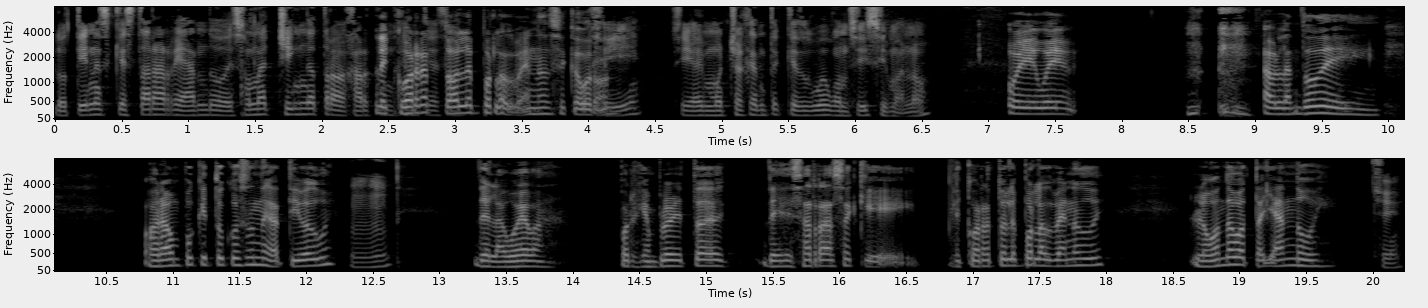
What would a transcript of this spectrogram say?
lo tienes que estar arreando, es una chinga trabajar con Le corre tole por las venas ese cabrón. Sí, sí, hay mucha gente que es huevoncísima, ¿no? Oye, güey. hablando de. Ahora un poquito cosas negativas, güey. De la hueva. Por ejemplo, ahorita de esa raza que le corre tole por las venas, güey. Luego anda batallando, güey. Sí.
